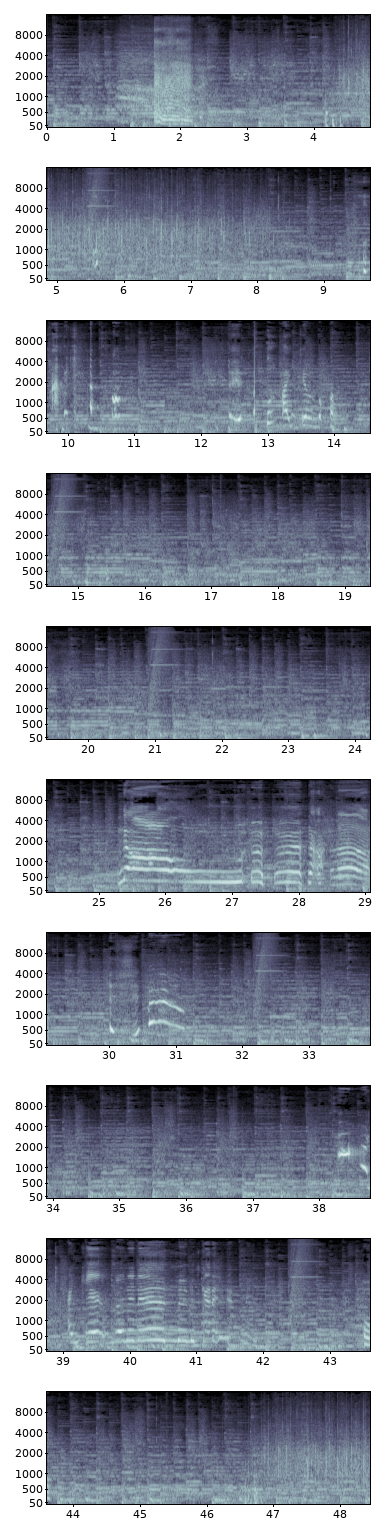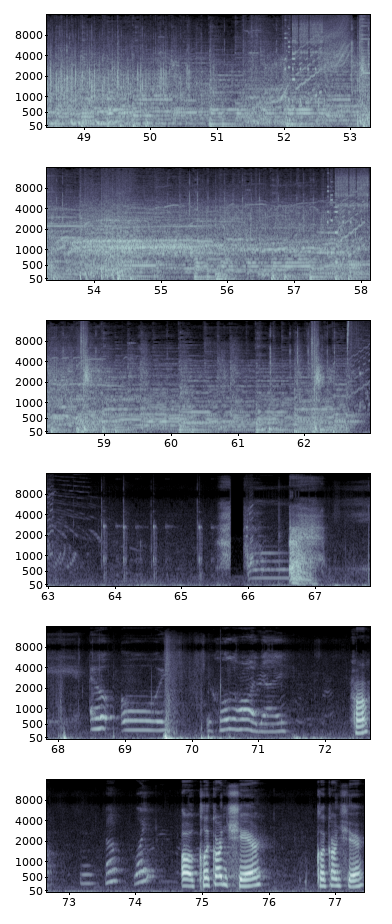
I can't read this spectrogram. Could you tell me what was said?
I give up. No! I can't run it in and it's gonna hit me. Oh. Huh? Oh, click on share. Click on share.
